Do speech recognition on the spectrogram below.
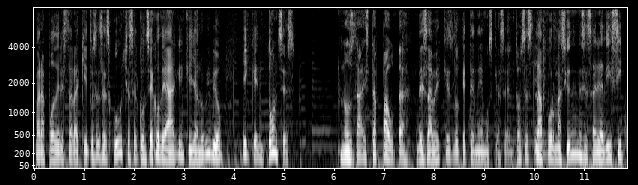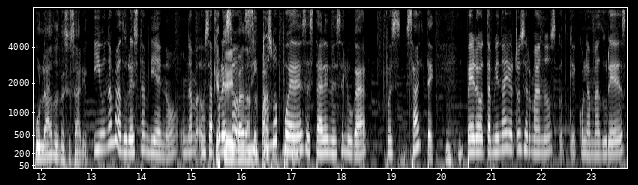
para poder estar aquí? Entonces escuchas el consejo de alguien que ya lo vivió y que entonces nos da esta pauta de saber qué es lo que tenemos que hacer. Entonces, la formación es necesaria, discipulado es necesario. Y una madurez también, ¿no? Una, o sea, por eso, si tú no puedes estar en ese lugar, pues salte. Pero también hay otros hermanos que con la madurez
